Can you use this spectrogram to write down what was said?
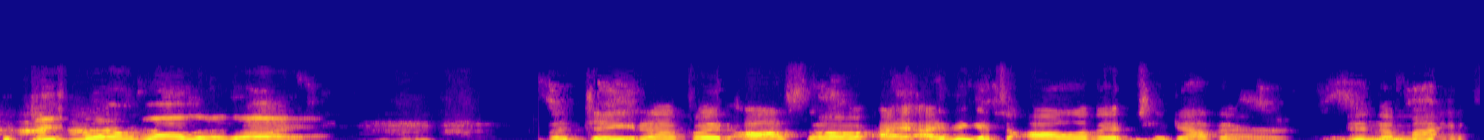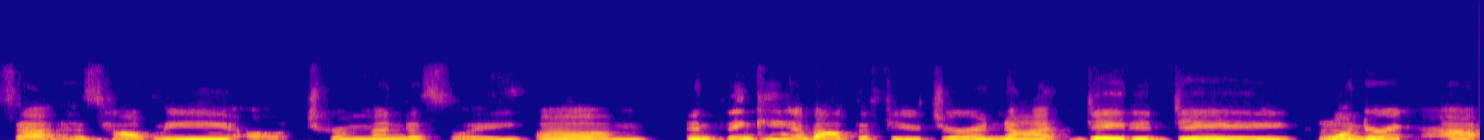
But she's more involved than i am the data, but also I, I think it's all of it together. And the Mm-hmm. mindset has helped me uh, tremendously um, in thinking about the future and not day to day Mhm. wondering, uh,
